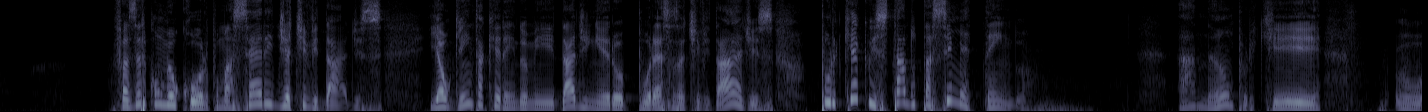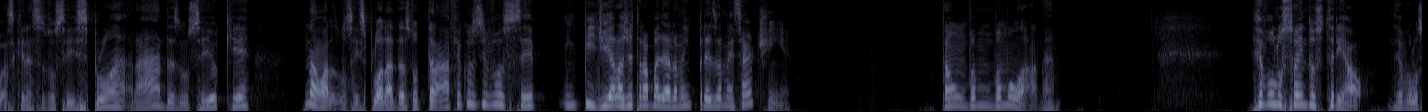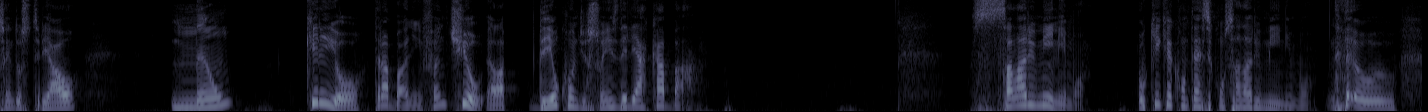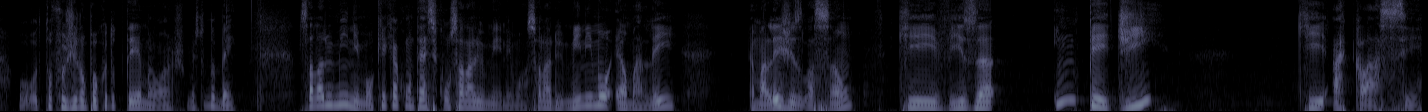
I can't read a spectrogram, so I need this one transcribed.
fazer com o meu corpo uma série de atividades e alguém está querendo me dar dinheiro por essas atividades, por que, que o Estado está se metendo? Ah, não, porque o, as crianças vão ser exploradas, não sei o que. Não, elas vão ser exploradas no tráfico se você impedir elas de trabalhar numa empresa mais certinha. Então, vamos, vamos lá, né? Revolução Industrial. Revolução Industrial não criou trabalho infantil. Ela deu condições dele acabar. Salário mínimo. O que, que acontece com o salário mínimo? Eu estou fugindo um pouco do tema, eu acho, mas tudo bem. Salário mínimo. O que, que acontece com o salário mínimo? O salário mínimo é uma lei é uma legislação que visa impedir que a classe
